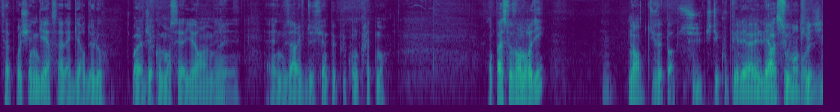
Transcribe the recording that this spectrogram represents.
C'est la prochaine guerre, ça, la guerre de l'eau. Bon, elle a déjà commencé ailleurs, hein, mais elle nous arrive dessus un peu plus concrètement. On passe au vendredi? Hmm. Non, tu veux pas. Si. Je t'ai coupé l'herbe sous au vendredi.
